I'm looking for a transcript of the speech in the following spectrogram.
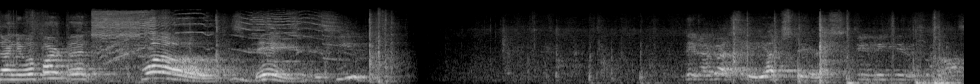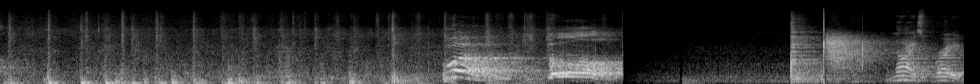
is our new apartment. Whoa, this is big. It's huge. Dude, I gotta see the upstairs. Dude, me too. This looks awesome. Whoa! Nice break.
